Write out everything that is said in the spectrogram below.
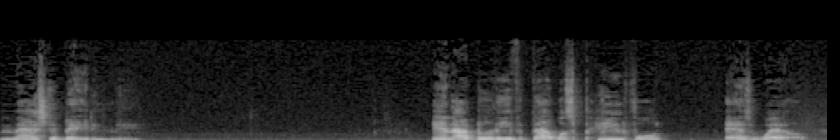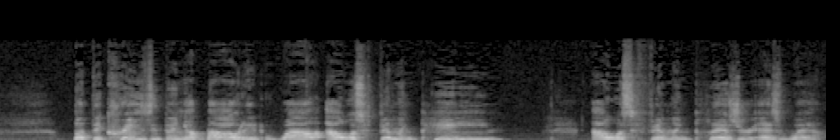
masturbating me. And I believe that, that was painful as well. But the crazy thing about it, while I was feeling pain, I was feeling pleasure as well.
